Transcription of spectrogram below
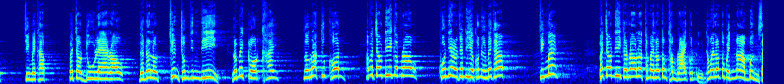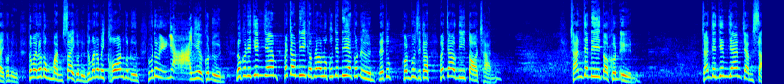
จริงไหมครับ พระเจ้าดูแลเรา ดังนั้นเราชื่นชมยินดี เราไม่โกรธใคร เรารักทุกคน พระเจ้าดีกับเรา ควรที่เราจะดีกับคนอื่นไหมครับ จริงไหมพระเจ้าดีกับเราแล้วทำไมเราต้องทำร้ายคนอื่นทำไมเราต้องไปหน้าบึ้งใส่คนอื่นทำไมเราต้องหมั่นไส้คนอื่นทำไมต้องไปค้อนคนอื่นทำไมต้องย่าเงี้ยคนอื่นเราควรจะยิ้มแย้มพระเจ้าดีกับเราเราควรจะดีกับคนอื่น ในทุกคนพูดสิครับ พระเจ้าดีต่อฉัน ฉันจะดีต่อคนอื่น ฉันจะยิ้มแย้มแจ่มใส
